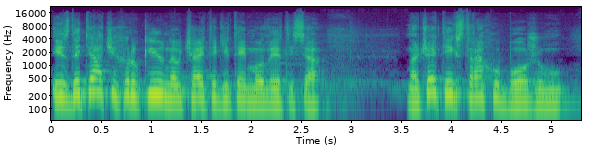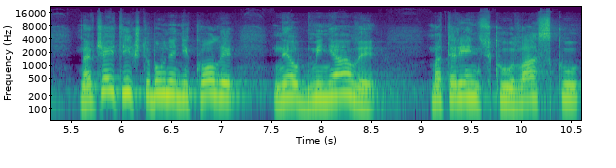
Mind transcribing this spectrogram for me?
І з дитячих років навчайте дітей молитися, навчайте їх страху Божому, навчайте їх, щоб вони ніколи не обміняли материнську ласку,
